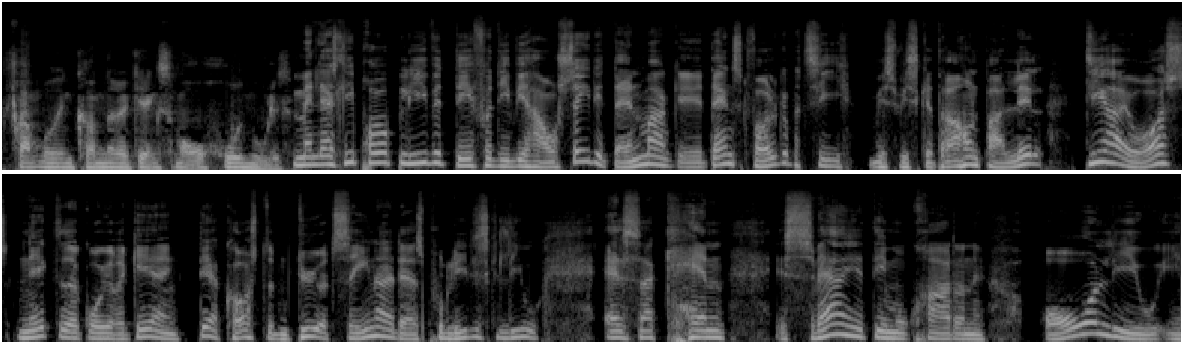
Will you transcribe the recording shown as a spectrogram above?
frem mod en kommende regering som overhovedet muligt. Men lad os lige prøve at blive ved det, fordi vi har jo set i Danmark, øh, Dansk Folkeparti, hvis vi skal drage en parallel, de har jo også nægtet at gå i regering. Det har kostet dem dyrt senere i deres politiske liv. Altså kan Sverigedemokraterne overleve en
